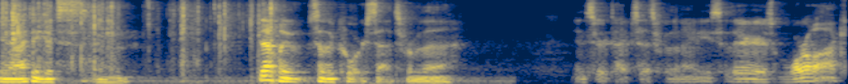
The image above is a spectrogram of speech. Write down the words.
you know, I think it's I mean, definitely some of the cooler sets from the insert type sets for the 90s. So there's Warlock.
